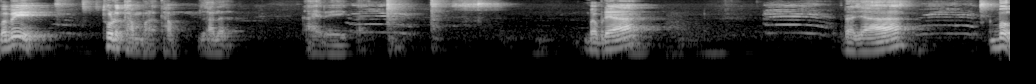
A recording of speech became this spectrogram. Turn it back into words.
बबे थोडं थांब बाळा थांब. झालं. काय रे काय? बबड्या? राजा? बघ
